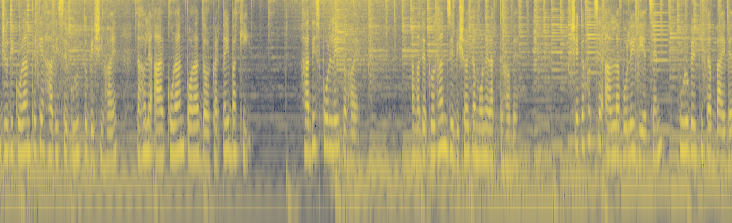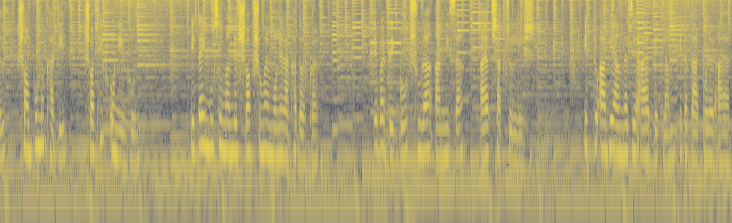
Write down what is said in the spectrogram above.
যদি কোরআন থেকে হাদিসের গুরুত্ব বেশি হয় তাহলে আর কোরআন পড়ার দরকারটাই বা কি? হাদিস পড়লেই তো হয়। আমাদের প্রধান যে বিষয়টা মনে রাখতে হবে, সেটা হচ্ছে আল্লাহ বলেই দিয়েছেন, পূর্বের কিতাব বাইবেল সম্পূর্ণ খাঁটি, সঠিক ও নির্ভুল। এটাই মুসলমানদের সব সময় মনে রাখা দরকার। এবার দেখব সুরা আননিসা, আয়াত সাতচল্লিশ। একটু আগে আমরা যে আয়াত দেখলাম, এটা তারপরের আয়াত।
